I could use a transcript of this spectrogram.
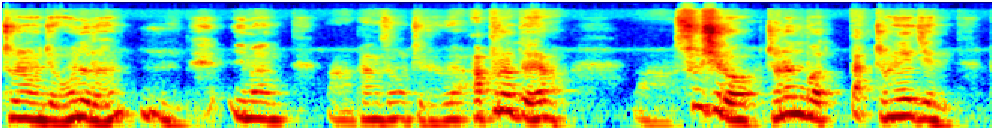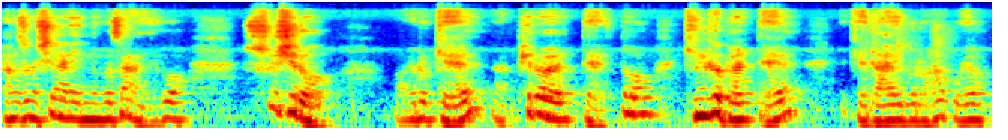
저는 이제 오늘은 음, 이만 어, 방송을 드리고요. 앞으로도요 어, 수시로 저는 뭐 딱 정해진 방송 시간이 있는 것은 아니고 수시로 어, 이렇게 필요할 때 또 긴급할 때 이렇게 라이브로 하고요.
